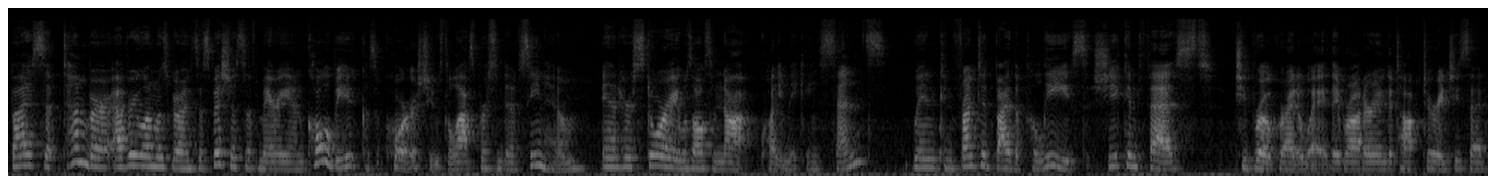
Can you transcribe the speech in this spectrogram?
By September, everyone was growing suspicious of Marianne Colby, because of course she was the last person to have seen him, and her story was also not quite making sense. When confronted by the police, she confessed. She broke right away. They brought her in to talk to her, and she said,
